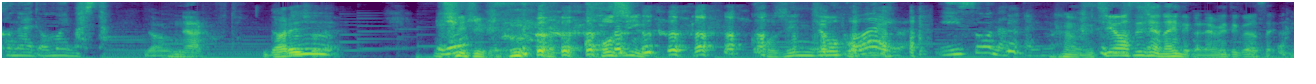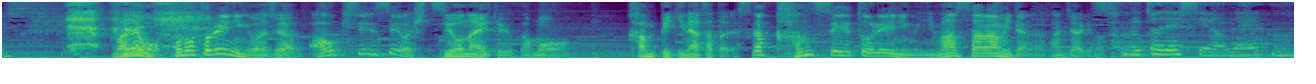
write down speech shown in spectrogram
この間思いました。なるほど誰それ？うん。個人。個人情報。怖いわ。言いそうだった今。打ち合わせじゃないんだからやめてくださいね。まあでも、このトレーニングはじゃあ、青木先生は必要ないというかもう、完璧な方ですが、完成トレーニング今更みたいな感じありますね。本当ですよね。もう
